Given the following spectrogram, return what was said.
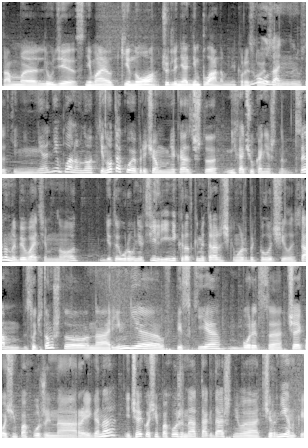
Там э, люди снимают кино чуть ли не одним планом мне происходит. Ну, да, ну, все-таки не одним планом, но кино такое, причем мне кажется, что не хочу, конечно, цену набивать им, но где-то уровня Филини короткометражечка, может быть, получилось. Там суть в том, что на ринге в песке борется человек очень похожий на Рейгана и человек очень похожий на тогдашнего Черненко.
